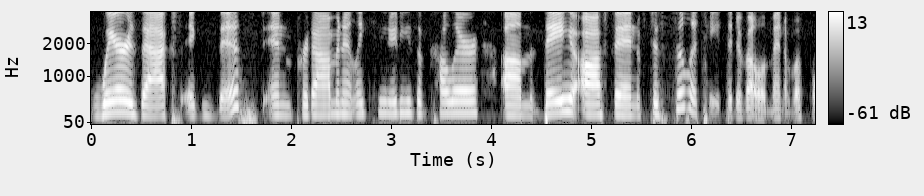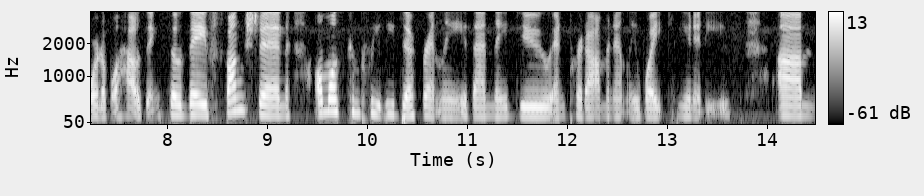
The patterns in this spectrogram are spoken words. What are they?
where ZACs exist in predominantly communities of color, um, they often facilitate the development of affordable housing. So they function almost completely differently than they do in predominantly white communities. Um,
